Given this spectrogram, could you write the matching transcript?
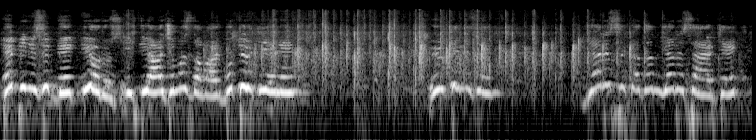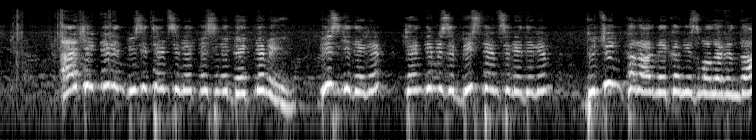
Hepinizi bekliyoruz. İhtiyacımız da var. Bu Türkiye'nin, ülkemizin yarısı kadın, yarısı erkek. Erkeklerin bizi temsil etmesini beklemeyin. Biz gidelim, kendimizi biz temsil edelim. Bütün karar mekanizmalarında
